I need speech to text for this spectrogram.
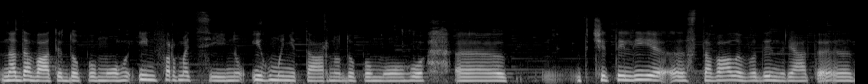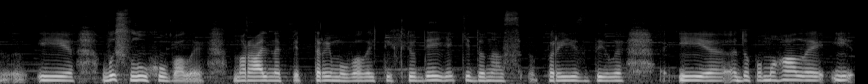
надавати допомогу і інформаційну, і гуманітарну допомогу. Е, Вчителі е, ставали в один ряд е, і вислухували, морально підтримували тих людей, які до нас приїздили, і е, допомагали і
